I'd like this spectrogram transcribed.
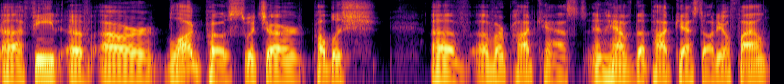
uh, feed of our blog posts, which are publish of of our podcast, and have the podcast audio file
